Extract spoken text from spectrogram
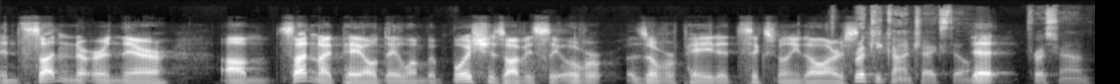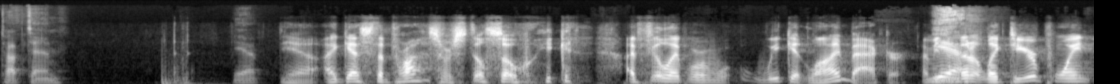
and Sutton are in there. Um, Sutton I'd pay all day long, but Bush is obviously over is overpaid at six million dollars. rookie contract still. That First round, top ten. Yeah. yeah, I guess the problems we're still so weak. I feel like we're weak at linebacker. I mean, Yeah. like to your point,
